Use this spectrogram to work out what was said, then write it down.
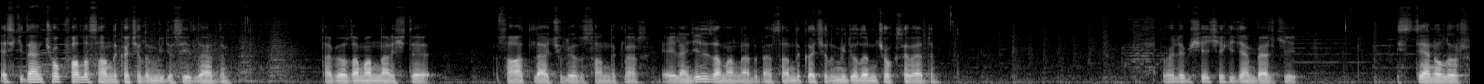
Eskiden çok fazla sandık açılım videosu izlerdim. Tabi o zamanlar işte saatle açılıyordu sandıklar. Eğlenceli zamanlardı. Ben sandık açılım videolarını çok severdim. Böyle bir şey çekeceğim. Belki isteyen olur,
